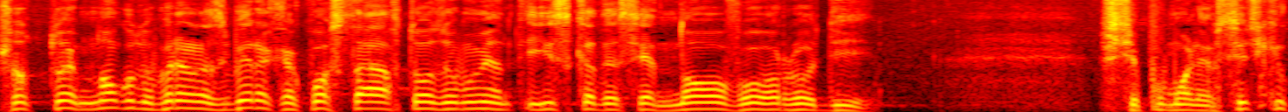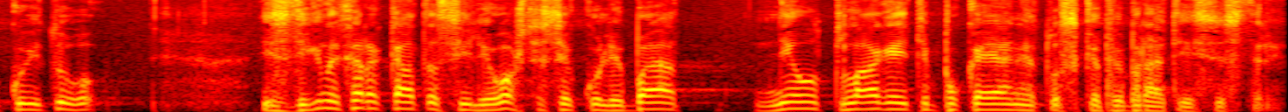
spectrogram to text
Защото той много добре разбира какво става в този момент и иска да се новороди. Ще помоля всички, които издигнаха ръката си или още се колебаят, не отлагайте покаянието, скъпи брати и сестри.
